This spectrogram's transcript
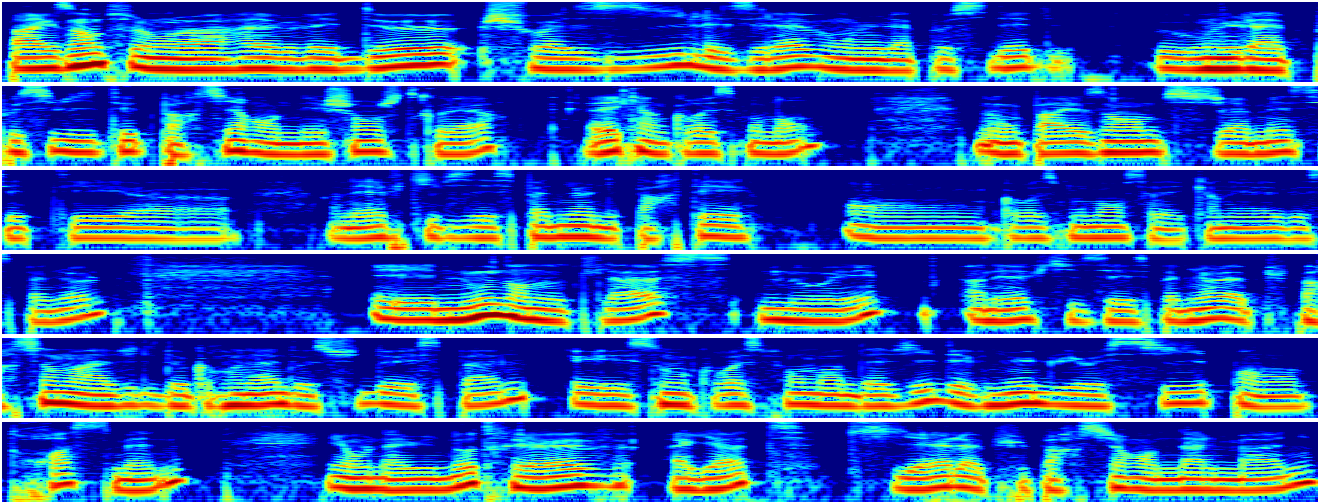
Par exemple, selon le RLV2 choisi, les élèves ont eu la possibilité de partir en échange scolaire avec un correspondant. Donc par exemple, si jamais c'était euh, un élève qui faisait espagnol, il partait en correspondance avec un élève espagnol. Et nous, dans notre classe, Noé, un élève qui faisait espagnol, a pu partir dans la ville de Grenade au sud de l'Espagne. Et son correspondant David est venu lui aussi pendant trois semaines. Et on a une autre élève, Agathe, qui elle a pu partir en Allemagne,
